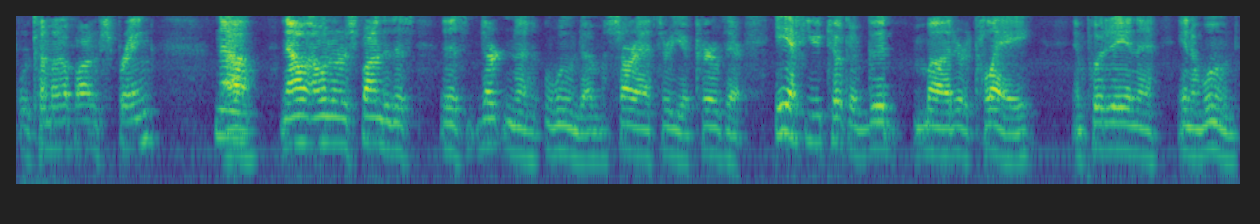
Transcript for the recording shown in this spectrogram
We're coming up on spring. Now, Uh, now I want to respond to this this dirt in the wound. I'm sorry I threw you a curve there. If you took a good mud or clay and put it in a in a wound,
